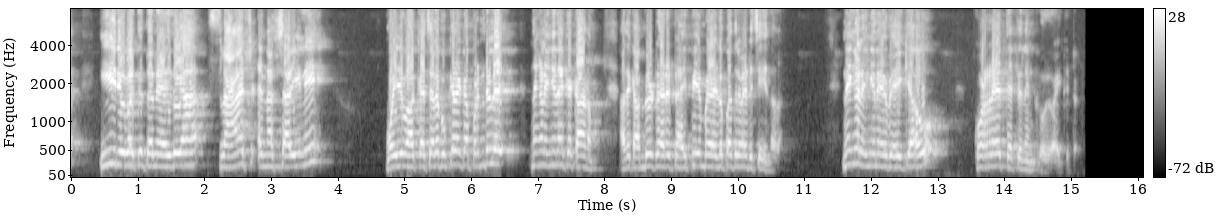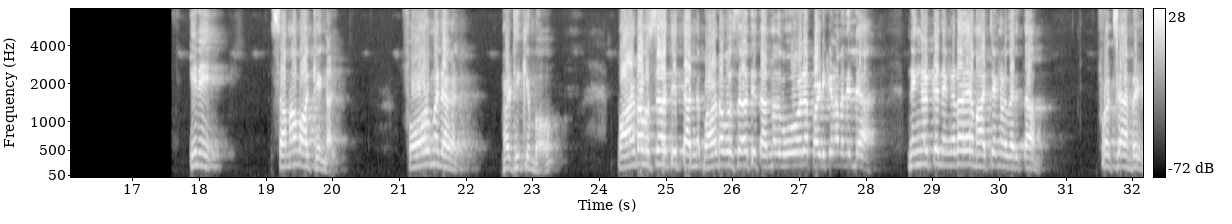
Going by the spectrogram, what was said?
ഈ രൂപത്തിൽ തന്നെ എഴുതുക സ്ലാഷ് എന്ന ശൈലി ഒഴിവാക്കുക. ചില ബുക്കിലൊക്കെ പ്രിന്റിൽ നിങ്ങൾ ഇങ്ങനെയൊക്കെ കാണും. അത് കമ്പ്യൂട്ടറുകാർ ടൈപ്പ് ചെയ്യുമ്പോൾ എളുപ്പത്തിന് വേണ്ടി ചെയ്യുന്നത്. നിങ്ങൾ ഇങ്ങനെ ഉപയോഗിക്കാവൂ. കുറേ തെറ്റ് നിങ്ങൾക്ക് ഒഴിവായി കിട്ടും. ഇനി സമവാക്യങ്ങൾ ഫോർമുലകൾ പഠിക്കുമ്പോൾ പാഠപുസ്തകത്തിൽ തന്ന പാഠപുസ്തകത്തിൽ തന്നതുപോലെ പഠിക്കണമെന്നില്ല. നിങ്ങൾക്ക് നിങ്ങളുടേതായ മാറ്റങ്ങൾ വരുത്താം. ഫോർ എക്സാമ്പിൾ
